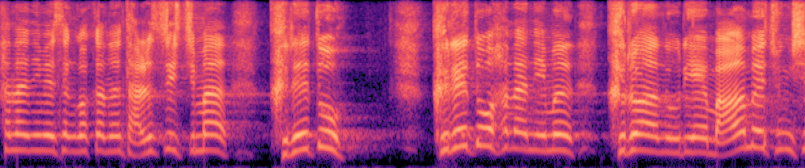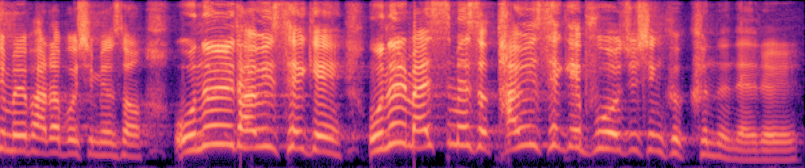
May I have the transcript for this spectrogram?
하나님의 생각과는 다를 수 있지만 그래도 그래도 하나님은 그러한 우리의 마음의 중심을 바라보시면서 오늘 다윗에게 오늘 말씀에서 다윗에게 부어 주신 그 큰 은혜를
